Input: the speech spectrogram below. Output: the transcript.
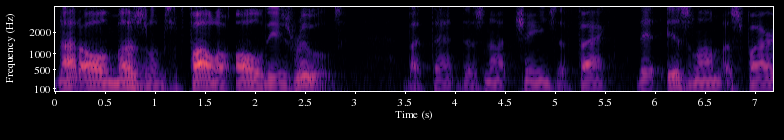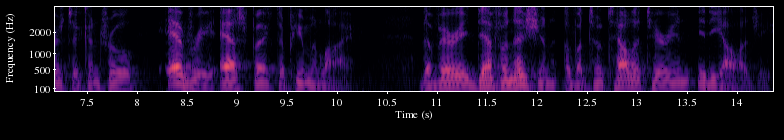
not all Muslims follow all these rules, but that does not change the fact that Islam aspires to control every aspect of human life, the very definition of a totalitarian ideology.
